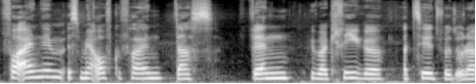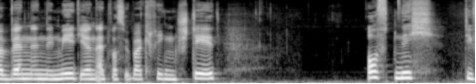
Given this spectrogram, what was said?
vor allem ist mir aufgefallen, dass wenn über Kriege erzählt wird oder wenn in den Medien etwas über Kriegen steht, oft nicht die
